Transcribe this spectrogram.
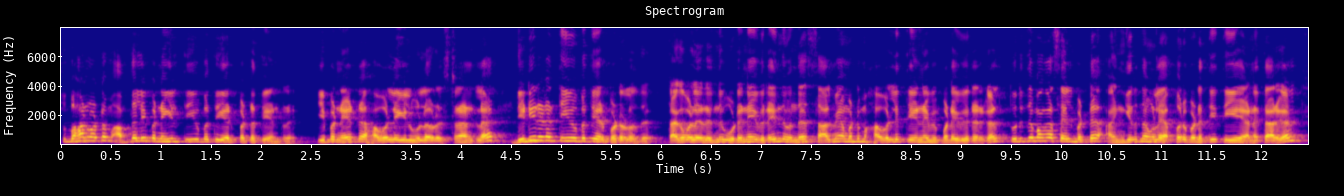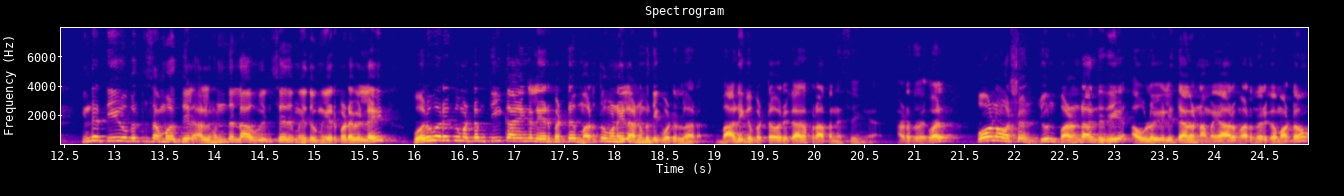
சுபான் மற்றும் அப்தலி பண்ணையில் தீ விபத்து ஏற்பட்டது என்று. இப்போ நேற்று ஹவல்லியில் உள்ள ஒரு ரெஸ்டாரண்ட்ல திடீரென தீ விபத்து ஏற்பட்டுள்ளது. தகவல் இருந்து உடனே விரைந்து வந்த சால்மியா மற்றும் ஹவல்லி தீயணைப்பு படை வீரர்கள் துரிதமாக செயல்பட்டு அங்கிருந்தவங்களை அப்புறப்படுத்தி தீயை அணைத்தார்கள். இந்த தீ விபத்து சம்பவத்தில் அல்ஹம்துல்லா உயிர் சேதம் எதுவும் ஏற்படவில்லை. ஒருவருக்கு மட்டும் தீ காயங்கள் ஏற்பட்டு மருத்துவமனையில் அனுமதிக்கப்பட்டுள்ளார் பாதிக்கப்பட்டவருக்காக பிரார்த்தனை செய்யுங்க. அடுத்த தகவல் போன வருஷம் ஜூன் பன்னெண்டாம் தேதி அவ்வளோ எளிதாக நம்ம யாரும் மறந்திருக்க மாட்டோம்.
